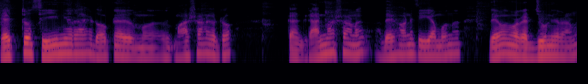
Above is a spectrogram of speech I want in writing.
ഏറ്റവും സീനിയറായ ഡോക്ടർ മാഷാണ് കേട്ടോ. ഗ്രാൻഡ് മാഷാണ്. അദ്ദേഹമാണ് ചെയ്യാൻ പോകുന്നത്. അദ്ദേഹം റെഡ് ജൂനിയറാണ്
